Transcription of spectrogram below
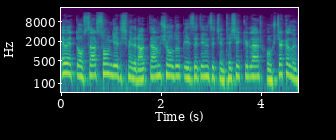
Evet dostlar son gelişmeleri aktarmış olduk. İzlediğiniz için teşekkürler. Hoşçakalın.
